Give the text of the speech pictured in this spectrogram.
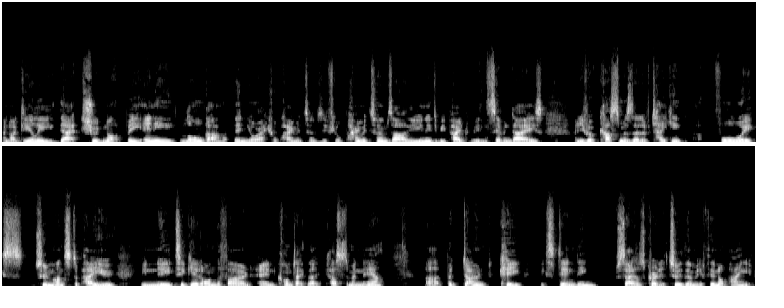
And ideally, that should not be any longer than your actual payment terms. If your payment terms are you need to be paid within seven days, and you've got customers that have taken four weeks, two months to pay you, you need to get on the phone and contact that customer now. Uh, but don't keep extending sales credit to them if they're not paying you.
